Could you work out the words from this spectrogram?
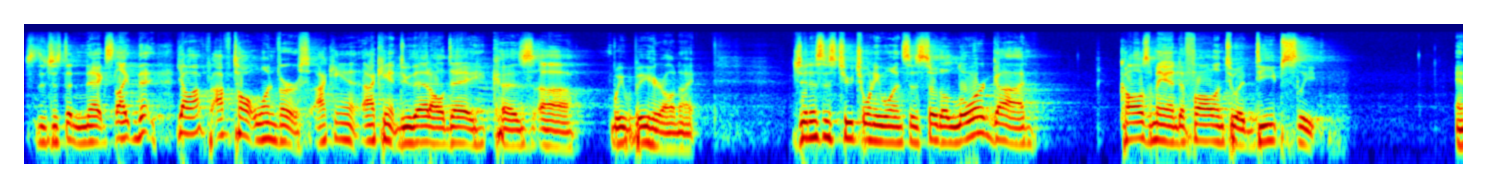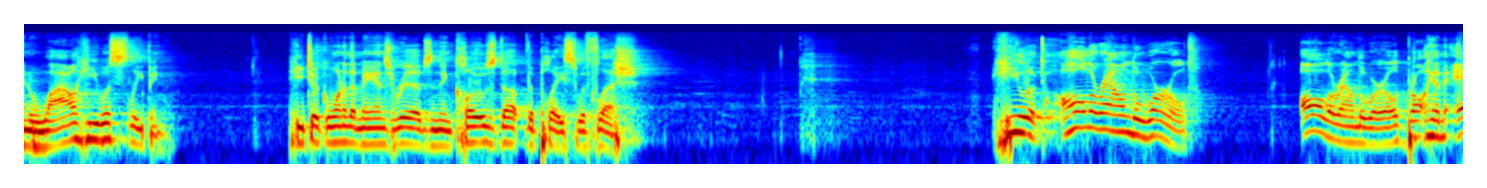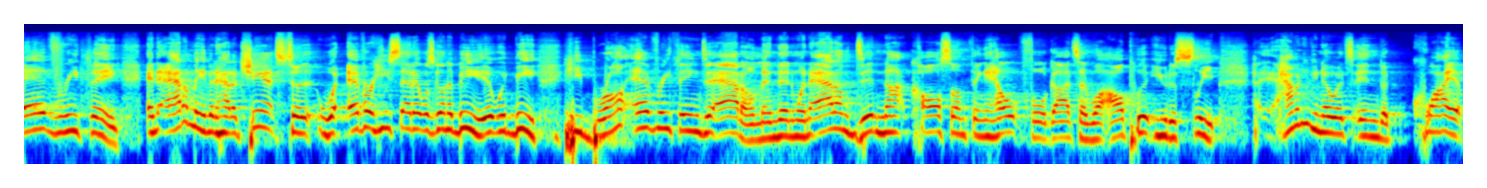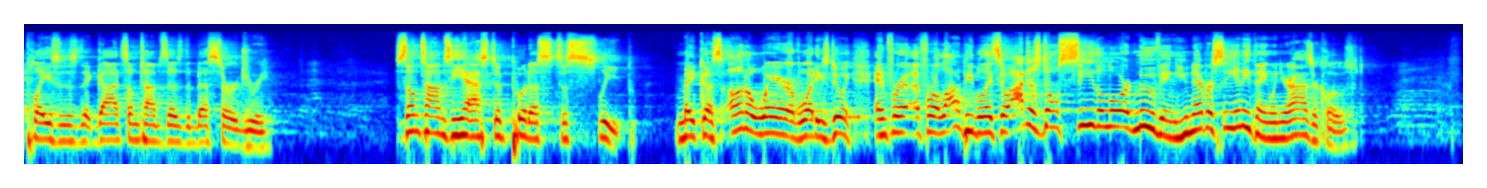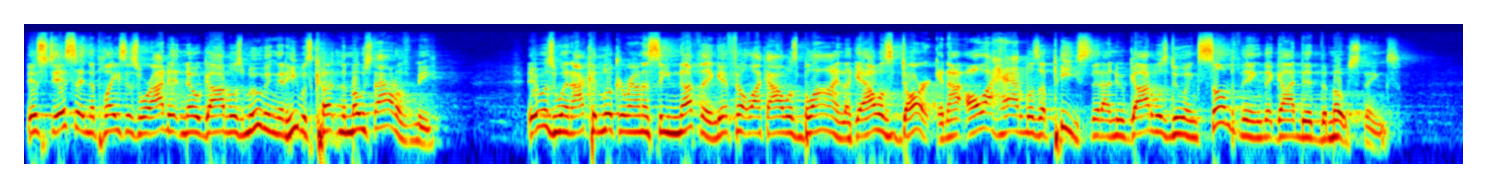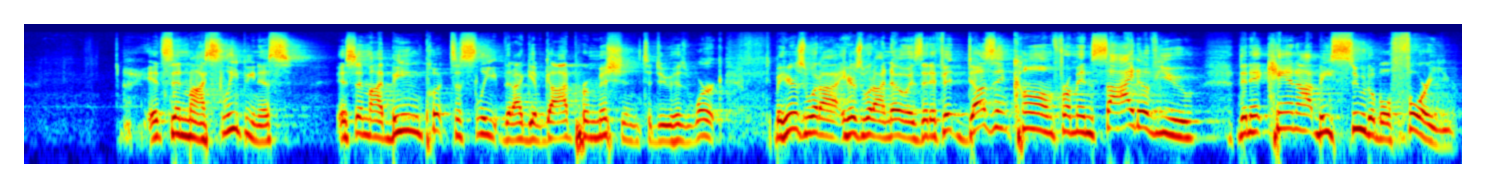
So just the next, like that, y'all. I've, I've, taught one verse. I can't. I can't do that all day because uh, we would be here all night. Genesis 2:21 says, "So the Lord God caused man to fall into a deep sleep, and while he was sleeping, he took one of the man's ribs and then closed up the place with flesh." He looked all around the world all around the world, brought him everything. And Adam even had a chance to whatever he said it was going to be, it would be. He brought everything to Adam. And then when Adam did not call something helpful, God said, Well, I'll put you to sleep. How many of you know it's in the quiet places that God sometimes does the best surgery? Sometimes he has to put us to sleep make us unaware of what he's doing. And for, for a lot of people, they say, well, I just don't see the Lord moving. You never see anything when your eyes are closed. It's, it's in the places where I didn't know God was moving that He was cutting the most out of me. It was when I could look around and see nothing. It felt like I was blind, like I was dark, and I, all I had was a peace that I knew God was doing something that God did the most things. It's in my sleepiness, it's in my being put to sleep that I give God permission to do His work. But here's what I here's what I know is that if it doesn't come from inside of you, then it cannot be suitable for you.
